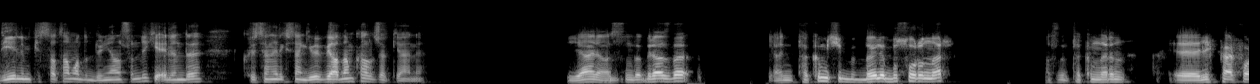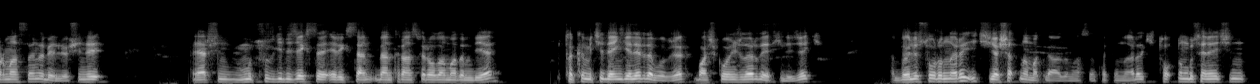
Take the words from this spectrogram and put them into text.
diyelim ki satamadın dünyanın sonu değil ki elinde Christian Eriksen gibi bir adam kalacak yani. Yani aslında biraz da yani takım için böyle bu sorunlar aslında takımların e, lig performanslarını da belirliyor. Şimdi eğer şimdi mutsuz gidecekse Eriksen ben transfer olamadım diye takım içi dengeleri de bozacak. Başka oyuncuları da etkileyecek. Böyle sorunları hiç yaşatmamak lazım aslında takımlarda ki Tottenham bu sene için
